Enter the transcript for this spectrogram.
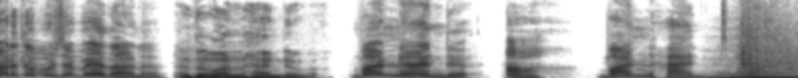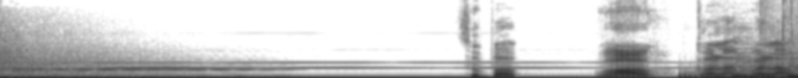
അടുത്ത പുഷപ്പ് ഏതാണ്? അത് വൺ ഹാൻഡ് വൺ ഹാൻഡ് ആ വൺ ഹാൻഡ് സൂപ്പർ വാവ് കൊള്ളാം കൊള്ളാം.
